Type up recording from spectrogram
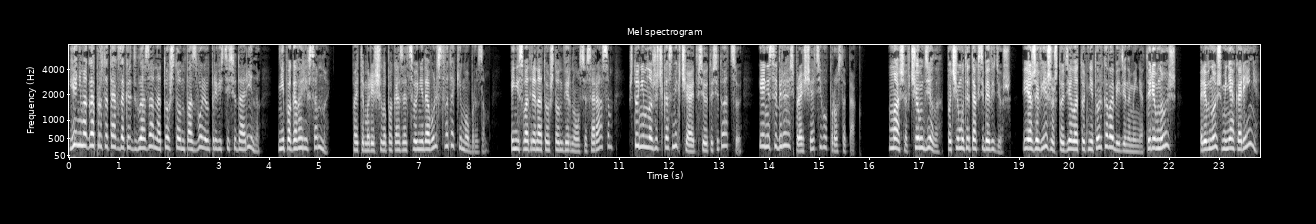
Я не могла просто так закрыть глаза на то, что он позволил привести сюда Арину, не поговорив со мной. Поэтому решила показать свое недовольство таким образом. И несмотря на то, что он вернулся с Арасом, что немножечко смягчает всю эту ситуацию. Я не собираюсь прощать его просто так. «Маша, в чем дело? Почему ты так себя ведешь? Я же вижу, что дело тут не только в обиде на меня. Ты ревнуешь? Ревнуешь меня к Арине?»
